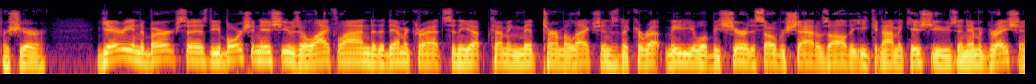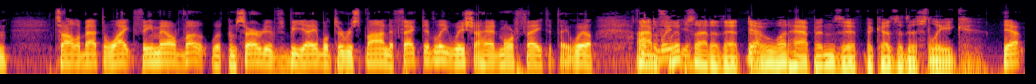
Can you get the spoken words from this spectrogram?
for sure. Gary in the Berg says the abortion issue is a lifeline to the Democrats in the upcoming midterm elections. The corrupt media will be sure this overshadows all the economic issues and immigration. It's all about the white female vote. Will conservatives be able to respond effectively? Wish I had more faith that they will. On I'm the flip you. side of that, though, Yeah. what happens if, because of this leak, Yep.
